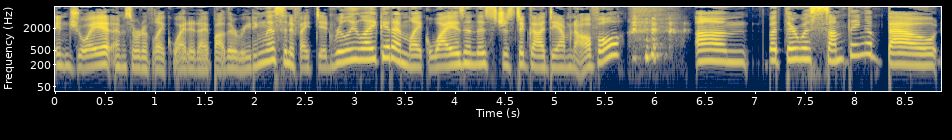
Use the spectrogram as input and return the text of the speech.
enjoy it, I'm sort of like, why did I bother reading this? And if I did really like it, I'm like, why isn't this just a goddamn novel? um, but there was something about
